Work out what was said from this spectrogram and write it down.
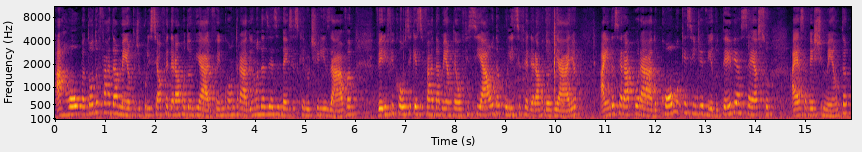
A roupa, todo o fardamento de policial federal rodoviário foi encontrado em uma das residências que ele utilizava. Verificou-se que esse fardamento é oficial da Polícia Federal Rodoviária. Ainda será apurado como que esse indivíduo teve acesso a essa vestimenta.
